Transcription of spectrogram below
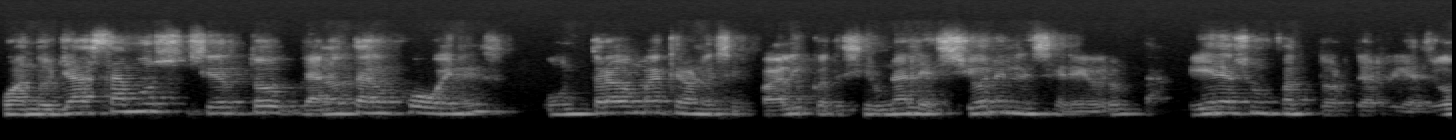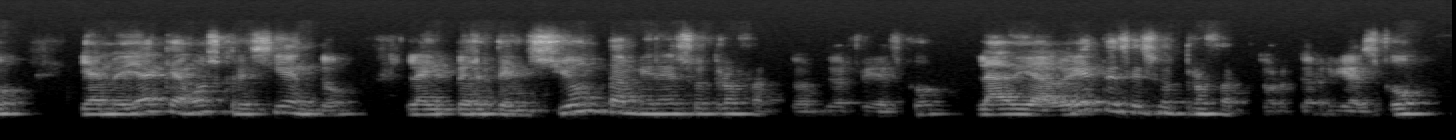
Cuando ya estamos, ¿cierto? Ya no tan jóvenes, un trauma craneoencefálico, es decir, una lesión en el cerebro, también es un factor de riesgo. Y a medida que vamos creciendo, la hipertensión también es otro factor de riesgo, la diabetes es otro factor de riesgo,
